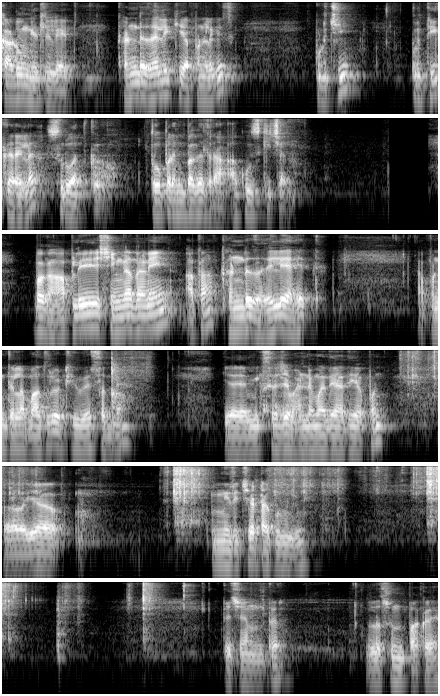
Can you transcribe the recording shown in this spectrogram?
काढून घेतलेले आहेत. थंड झाले की आपण लगेच पुढची कृती करायला सुरुवात करू. तोपर्यंत बघत राहा अकूज किचन बघा आपले शेंगादाणे आता थंड झालेले आहेत. आपण त्याला बाजूला ठेवूया सध्या. या मिक्सरच्या भांड्यामध्ये आधी आपण या मिरच्या टाकून घेऊ. त्याच्यानंतर लसूण पाकळ्या.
